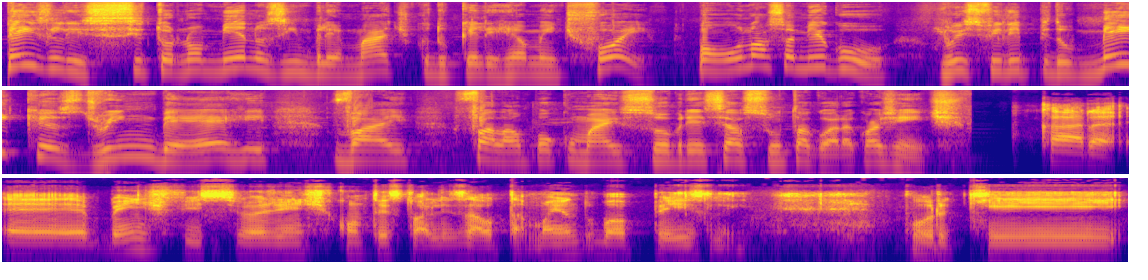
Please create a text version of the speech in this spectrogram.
Paisley se tornou menos emblemático do que ele realmente foi? Bom, o nosso amigo Luiz Felipe do Makers Dream BR vai falar um pouco mais sobre esse assunto agora com a gente. Cara, é bem difícil a gente contextualizar o tamanho do Bob Paisley, porque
